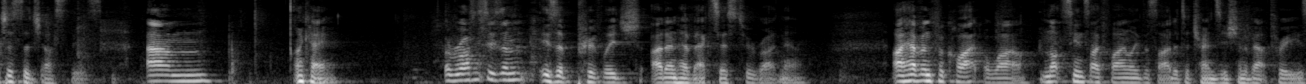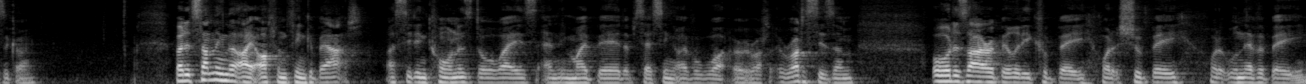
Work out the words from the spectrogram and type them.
I'll just adjust this. Um, okay. Eroticism is a privilege I don't have access to right now. I haven't for quite a while, not since I finally decided to transition about three years ago. But it's something that I often think about. I sit in corners, doorways, and in my bed obsessing over what erot- eroticism or desirability could be, what it should be, what it will never be,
